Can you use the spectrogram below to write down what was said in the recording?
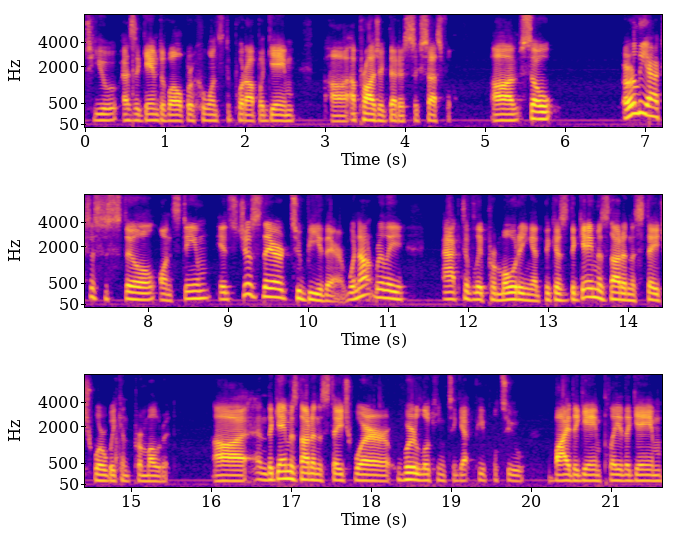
to you as a game developer who wants to put up a game, uh, a project that is successful. Uh, so early access is still on Steam. It's just there to be there. We're not really actively promoting it because the game is not in the stage where we can promote it. Uh, and the game is not in the stage where we're looking to get people to buy the game, play the game,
